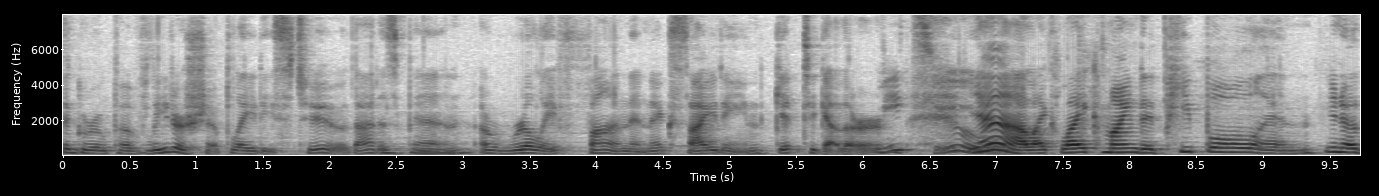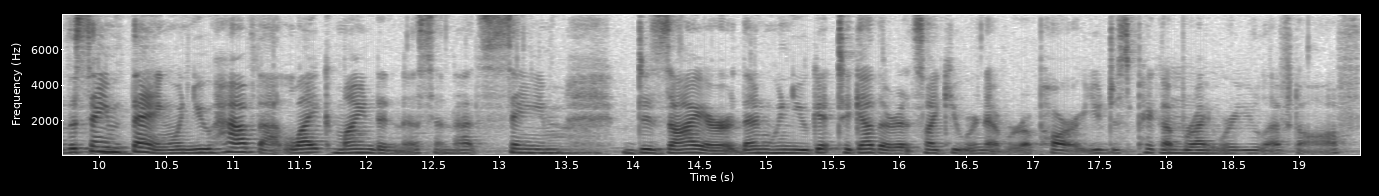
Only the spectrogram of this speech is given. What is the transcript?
the group of leadership ladies too. That has mm-hmm. been a really fun and exciting get together. Me too. Yeah, like like-minded people and you know the same mm-hmm. thing when you have that like-mindedness and that same yeah. desire, then when you get together it's like you were never apart. You just pick up mm. right where you left off.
